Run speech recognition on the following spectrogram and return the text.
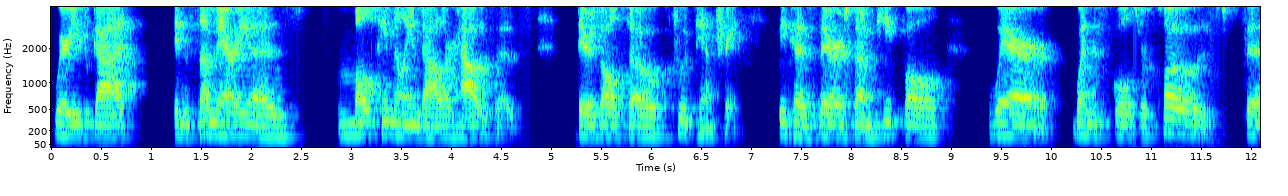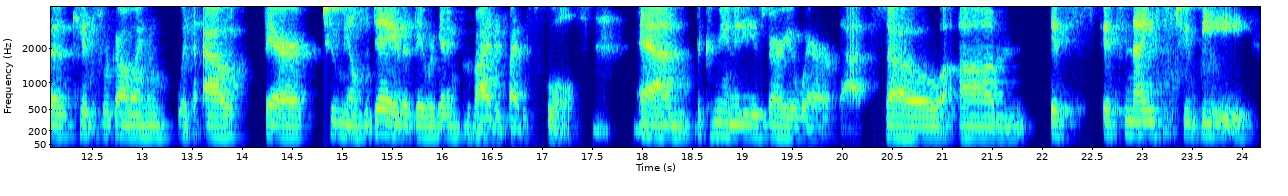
where you've got in some areas multi-million dollar houses there's also a food pantry. Because there are some people where when the schools were closed the kids were going without their two meals a day that they were getting provided by the schools. And the community is very aware of that. So um, it's it's nice to be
